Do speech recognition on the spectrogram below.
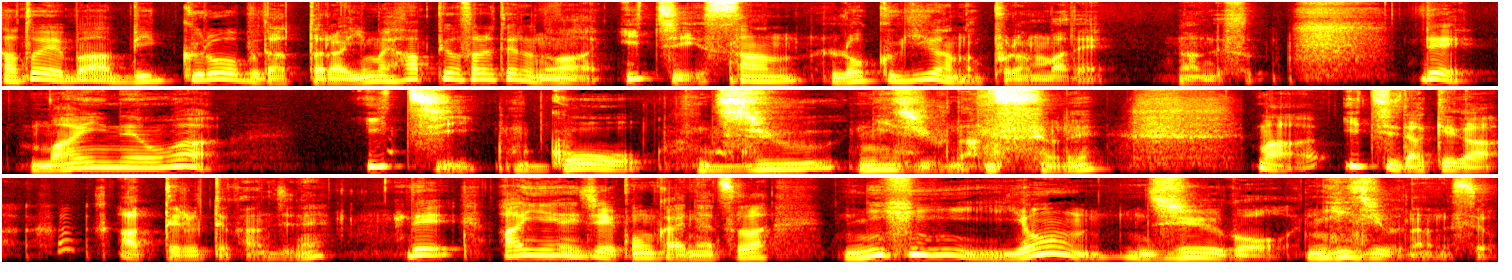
例えばビッグローブだったら今発表されてるのは136ギガのプランまでなんです。でマイネオは15120なんですよね。まあ1だけが合ってるって感じね。で IAJ 今回のやつは241520なんですよ。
